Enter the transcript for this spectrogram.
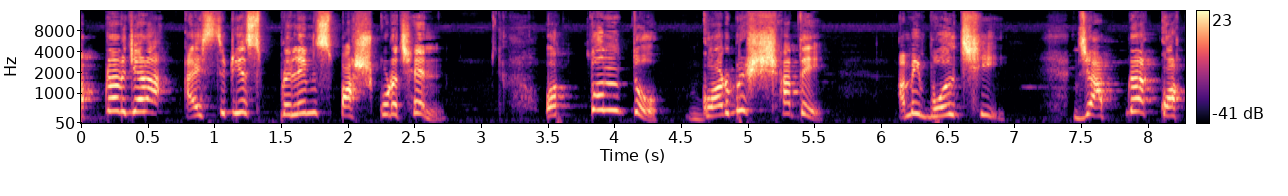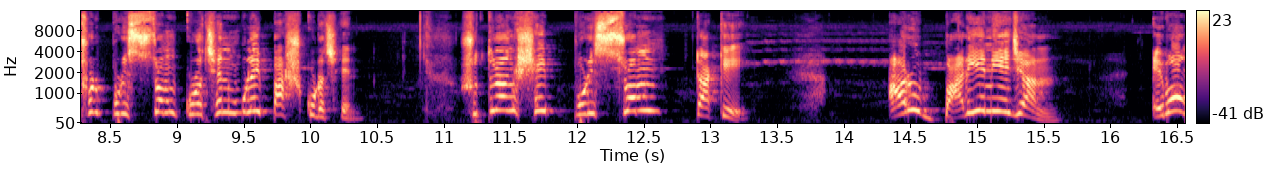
আপনারা যারা আইসিটিএস প্রিলিমস পাশ করেছেন, অত্যন্ত গর্বের সাথে আমি বলছি যে আপনারা কঠোর পরিশ্রম করেছেন বলেই পাশ করেছেন। সুতরাং সেই পরিশ্রমটাকে আরও বাড়িয়ে নিয়ে যান এবং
